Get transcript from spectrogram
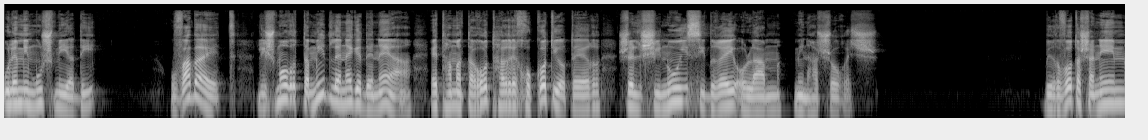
ולמימוש מיידי, ובה בעת לשמור תמיד לנגד עיניה את המטרות הרחוקות יותר של שינוי סדרי עולם מן השורש. ברבות השנים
